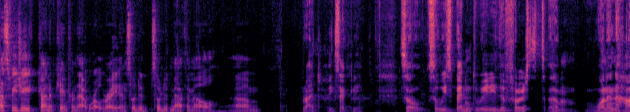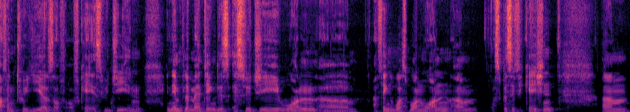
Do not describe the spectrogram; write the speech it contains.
SVG kind of came from that world, right? And so did so did MathML. Um, right, exactly. So so we spent really the first um, one and a half and two years of, of KSVG in in implementing this SVG one. Uh, I think it was one one um, specification. Um,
